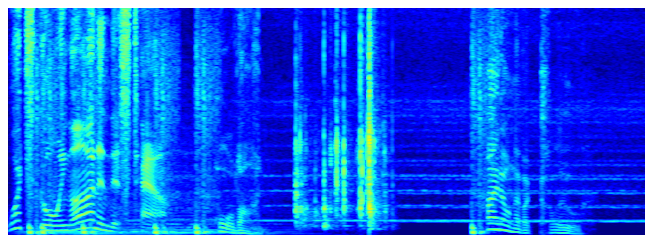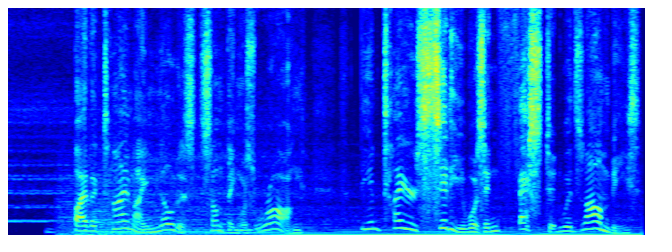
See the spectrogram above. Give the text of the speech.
What's going on in this town? Hold on. I don't have a clue. By the time I noticed something was wrong, the entire city was infested with zombies.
